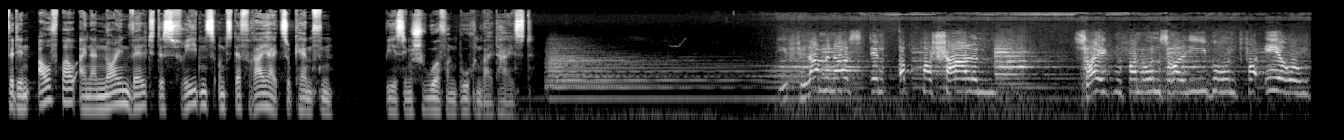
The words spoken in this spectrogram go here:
für den Aufbau einer neuen Welt des Friedens und der Freiheit zu kämpfen, wie es im Schwur von Buchenwald heißt. Die Flammen aus den Opferschalen zeugen von unserer Liebe und Verehrung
